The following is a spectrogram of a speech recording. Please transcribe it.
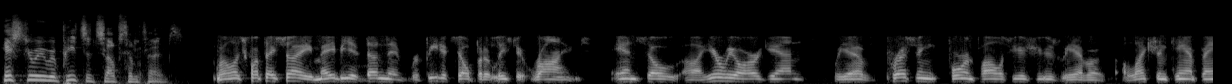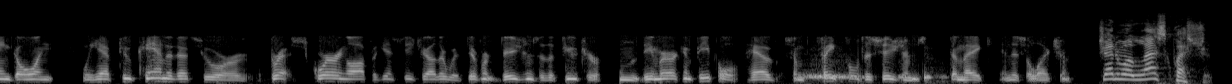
history repeats itself sometimes. Well, it's what they say. Maybe it doesn't repeat itself, but at least it rhymes. And so uh, here we are again. We have pressing foreign policy issues. We have an election campaign going. We have two candidates who are squaring off against each other with different visions of the future. The American people have some fateful decisions to make in this election. General, last question.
